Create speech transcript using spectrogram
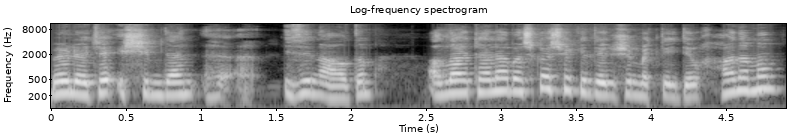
Böylece işimden e, izin aldım. allah Teala başka şekilde düşünmekteydi. Hanımım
